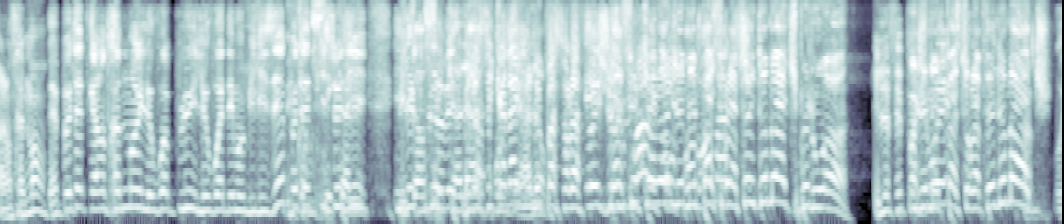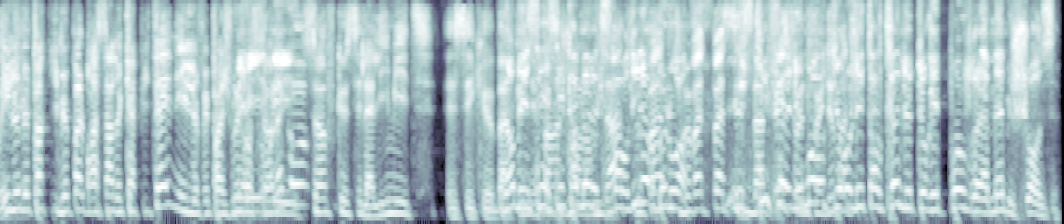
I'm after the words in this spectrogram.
À l'entraînement. Ben, peut-être qu'à l'entraînement, il le voit plus, il le voit démobilisé. Mais Peut-être qu'il se dit, mais il est plus avec dans ces cas-là, il ne met pas sur la feuille. Et Je Dans joue ce pas. cas-là, il ne le met comprendra pas sur la match. feuille de match, Benoît. Il le fait pas Il ne le jouer. met pas sur la feuille de match. Oui, Il le mais- met pas. Il met pas le brassard de capitaine et il le fait pas jouer Mais- mais-. Sauf que c'est la limite. Et c'est que Non, mais c'est quand même extraordinaire, Benoît. Stephen et moi, on match. est en train de te répondre la même chose.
